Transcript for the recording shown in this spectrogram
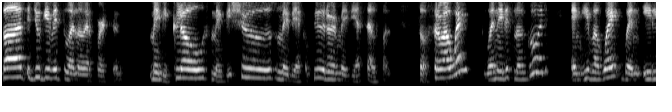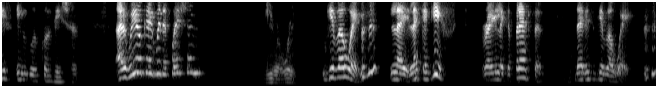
but you give it to another person. Maybe clothes, maybe shoes, maybe a computer, maybe a cell phone. So throw away when it is not good, and give away when it is in good conditions. Are we okay with the questions? Give away. Give away, mhm, like, like a gift, right? Like a present. That is give away. mhm.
